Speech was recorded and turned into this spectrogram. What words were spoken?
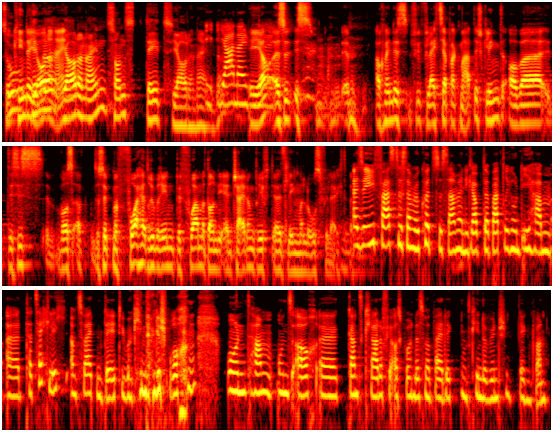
So du, Kinder, Kinder, ja oder nein. Ja oder nein, sonst Date ja oder nein. Ja, nein. Ja, also es, äh, auch wenn das vielleicht sehr pragmatisch klingt, aber das ist was, da sollte man vorher drüber reden, bevor man dann die Entscheidung trifft, ja, jetzt legen wir los vielleicht. Also ich fasse das einmal kurz zusammen. Ich glaube, der Patrick und ich haben äh, tatsächlich am zweiten Date über Kinder gesprochen und haben uns auch äh, ganz klar dafür ausgesprochen, dass wir beide uns Kinder wünschen, irgendwann.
